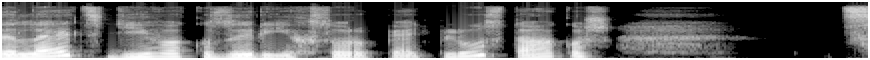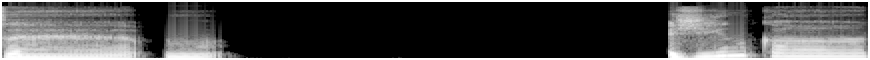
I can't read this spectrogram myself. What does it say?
Телець, діва, козиріг 45 також це жінка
